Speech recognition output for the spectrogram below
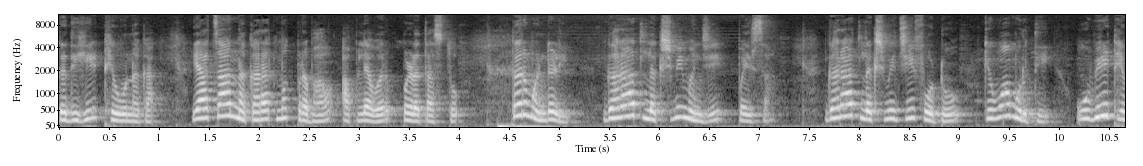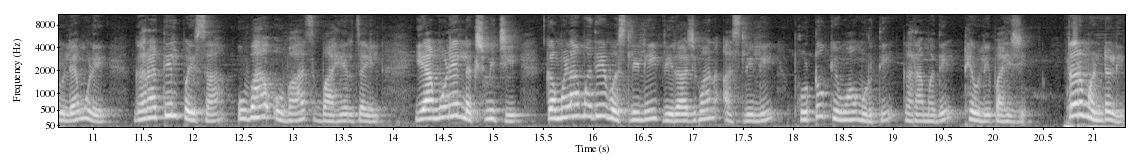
कधीही ठेवू नका. याचा नकारात्मक प्रभाव आपल्यावर पडत असतो. तर मंडळी घरात लक्ष्मी म्हणजे पैसा. घरात लक्ष्मीची फोटो किंवा मूर्ती उभी ठेवल्यामुळे घरातील पैसा उभा उभाच बाहेर जाईल. यामुळे लक्ष्मीची कमळामध्ये बसलेली विराजमान असलेली फोटो किंवा मूर्ती घरामध्ये ठेवली पाहिजे. तर मंडळी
